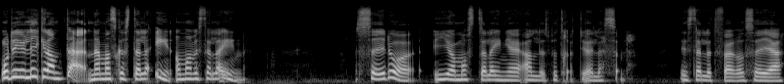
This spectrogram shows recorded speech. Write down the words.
Och det är ju likadant där, när man ska ställa in, om man vill ställa in. Säg då, jag måste ställa in, jag är alldeles för trött, jag är ledsen. Istället för att säga,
